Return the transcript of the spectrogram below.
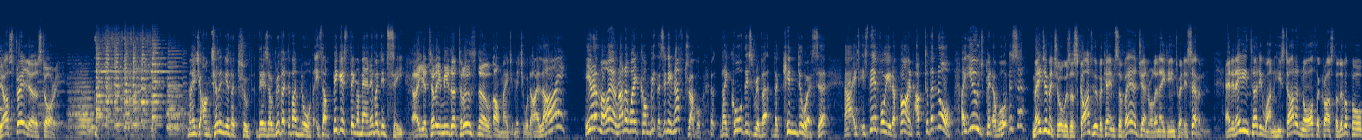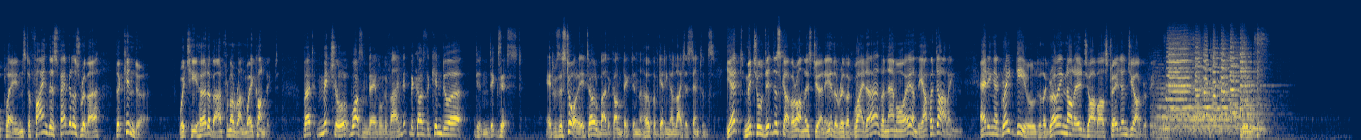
The Australia story. Major, I'm telling you the truth. There's a river to the north. It's the biggest thing a man ever did see. Are you telling me the truth now? Oh, Major Mitchell, would I lie? Here am I, a runaway convict that's in enough trouble. They call this river the Kindur, sir. Uh, it's, it's there for you to find up to the north. A huge bit of water, sir. Major Mitchell was a Scot who became Surveyor General in 1827. And in 1831, he started north across the Liverpool plains to find this fabulous river, the Kindur, which he heard about from a runaway convict. But Mitchell wasn't able to find it because the Kindur didn't exist. It was a story told by the convict in the hope of getting a lighter sentence. Yet Mitchell did discover on this journey the River Gwydir, the Namoi, and the Upper Darling, adding a great deal to the growing knowledge of Australian geography.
